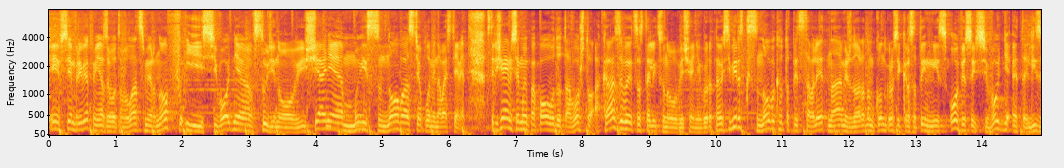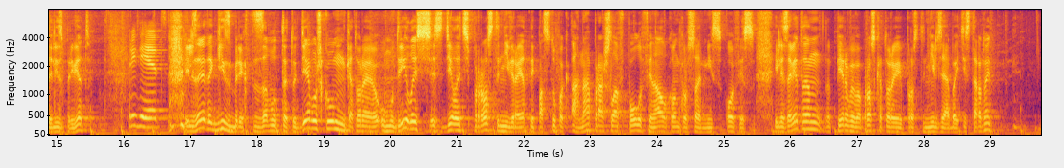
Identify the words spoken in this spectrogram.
И всем привет, меня зовут Влад Смирнов, и сегодня в студии нового вещания мы снова с теплыми новостями. Встречаемся мы по поводу того, что оказывается столицу нового вещания город Новосибирск снова кто-то представляет на международном конкурсе красоты Мисс Офис, и сегодня это Лиза. Лиза, привет. Привет. Елизавета Гизбрехт зовут эту девушку, которая умудрилась сделать просто невероятный поступок. Она прошла в полуфинал конкурса Мисс Офис. Елизавета, первый вопрос, который просто нельзя обойти стороной.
